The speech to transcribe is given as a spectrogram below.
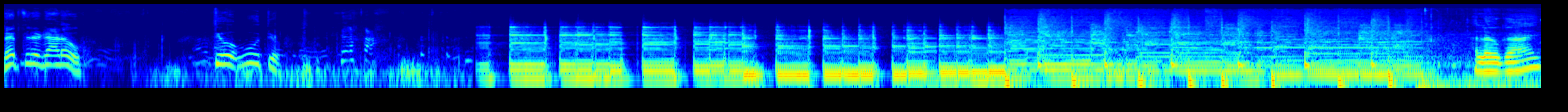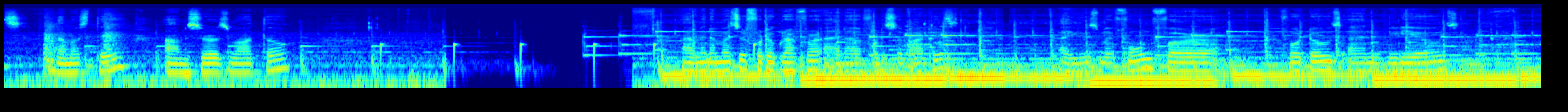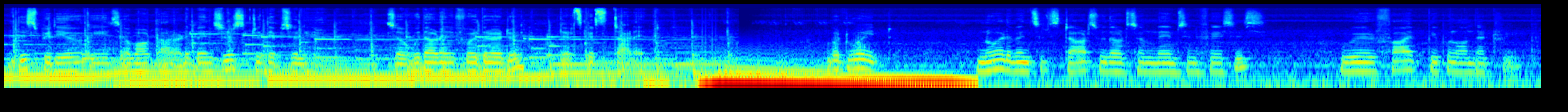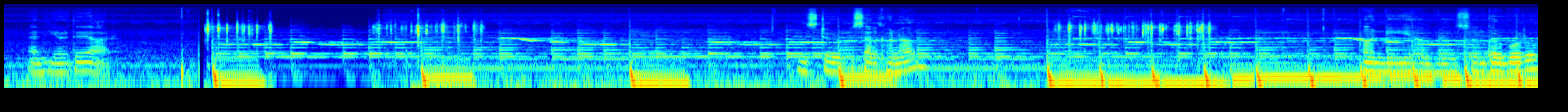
देप्चुले डाँडो त्यो ऊ त्यो Hello guys, Namaste. I'm Suraj Mahato. I'm an amateur photographer and a Photoshop artist. I use my phone for photos and videos. This video is about our adventures to Depsuli. So without any further ado, let's get started. But wait, no adventure starts without some names and faces. We're five people on that trip, and here they are. Mr. Vishal Khanal कहानी हम शंकर बोरो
